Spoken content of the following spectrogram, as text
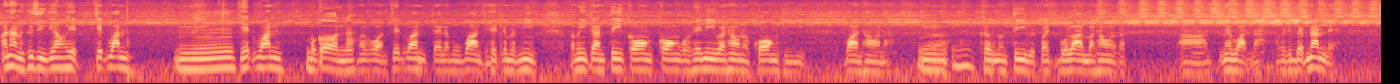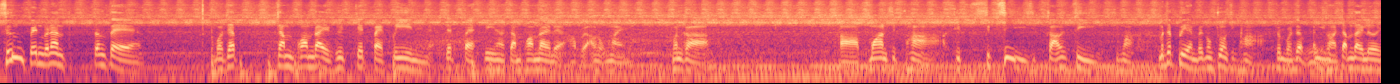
อันนั้นคือสิ่งที่เฮาเฮ็ดเจ็ดวันอืมเจ็ดวันเมื่อก่อนนะมาก่อนเจ็ดวัน แต่ละหมู่บ้านจะเฮ็ดกันแบบนี้ก็มีการตีกลองกลองประเพณีบ้านเฮานะกลองที่บ้านเฮานะอืมเออเครื่องดนตรีแบบโบราณบ้านเฮากับอ่า ในวัดนะมันก็จะแบบนั้นแหละซึ่งเป็นแบบนั้นตั้งแต่บ่จะจำความได้คือเจ็ดแปดปีนี่แหละเจ็ดแปดปีนะจำความได้แหละเอาไปเอาดอกไม้มันก็อ่าประมาณสิบห้าสิบสิบสี่สิบสามสิบสี่สิบห้ามันจะเปลี่ยนไปตรงช่วงสิบห้าจนบ่จะอีหาจำได้เลย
